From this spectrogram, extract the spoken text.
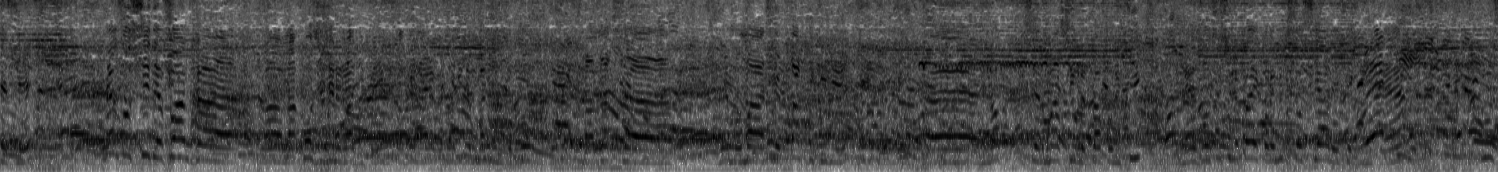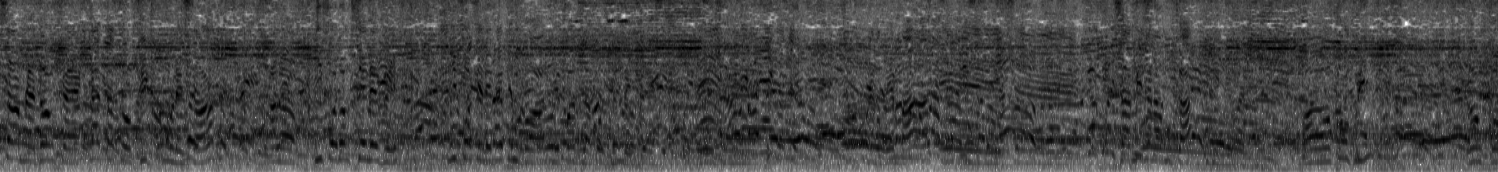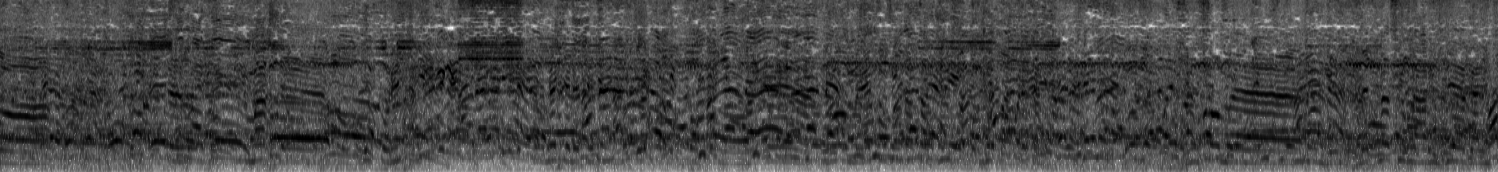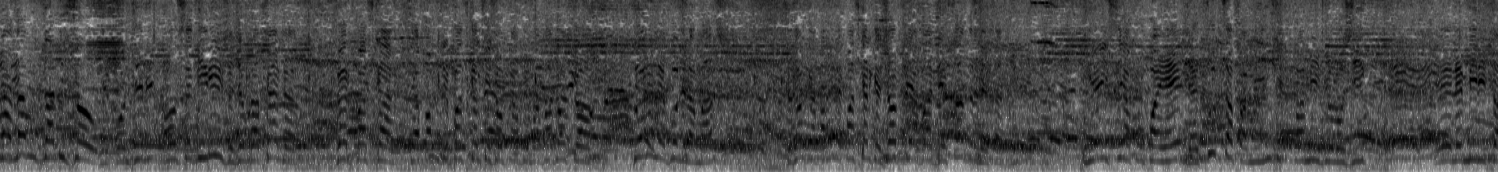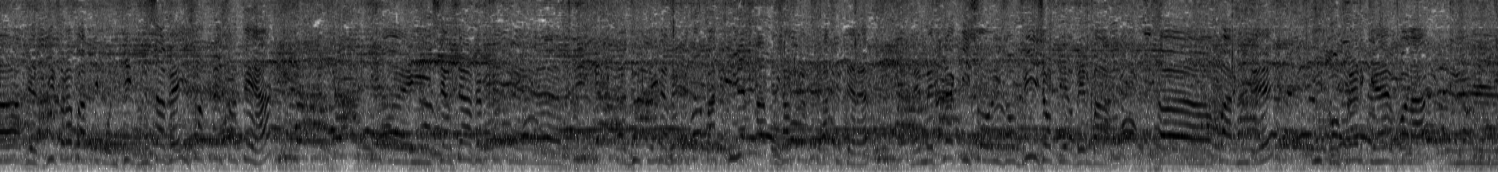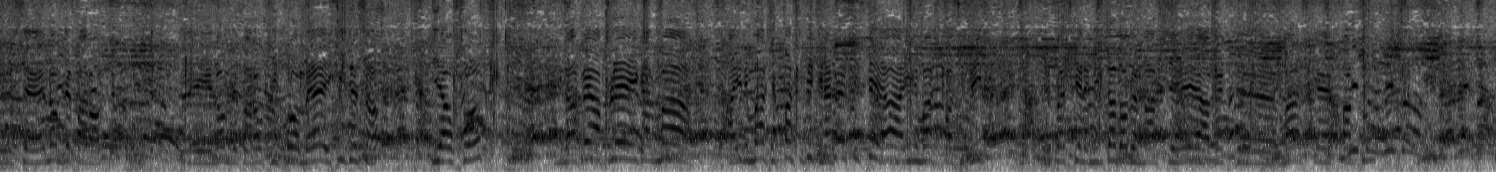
mais aussi défendre euh, euh, la cause générale du pays. Vous savez, la des moments assez particuliers, euh, non seulement sur le plan politique, mais aussi sur le plan économique, social et sécuritaire. Tout semble donc catastrophique pour l'instant. Alors, il faut donc s'élever. Il faut s'élever pour défendre la cause du pays. Nous sommes euh, maintenant sur la rivière Galitier. On, on se dirige, je vous rappelle, vers Pascal. C'est à partir de Pascal que Jean-Pierre Bemba va donc euh, donner le go de la marche. C'est donc à partir de Pascal que Jean-Pierre va descendre les habits. Il est ici accompagné de toute sa famille, famille biologique, et les militants de différents partis politiques. Vous savez, ils sont très santé. Hein. Ah, parole. Et l'homme de parole qui promet et qui descend, qui en fond. Il avait appelé également à une marche pacifique, il avait insisté hein, à une marche pacifique. Le fait que les militants doivent marcher avec des masques partout.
